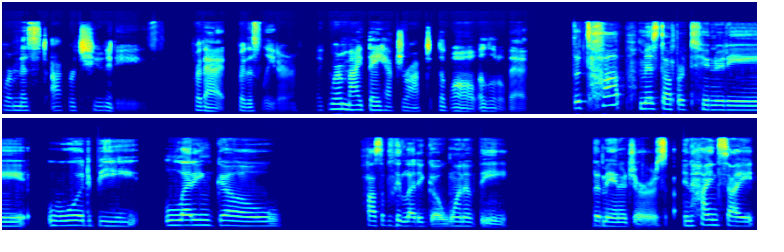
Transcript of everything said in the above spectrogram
were missed opportunities for that for this leader? Like where might they have dropped the ball a little bit? The top missed opportunity would be letting go possibly letting go one of the the managers. In hindsight,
